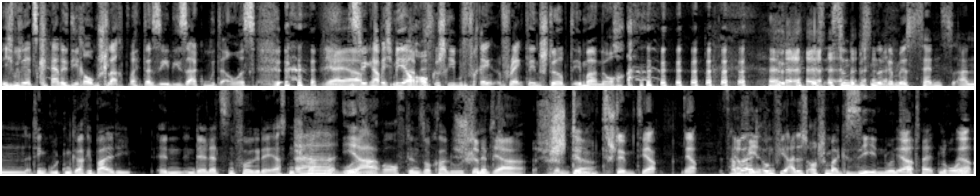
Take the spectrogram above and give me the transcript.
Ich will jetzt gerne die Raumschlacht weitersehen, die sah gut aus. Ja, ja. Deswegen habe ich mir ja auch aufgeschrieben, Frank Franklin stirbt immer noch. Es ist so ein bisschen eine Reminiszenz an den guten Garibaldi in, in der letzten Folge der ersten Staffel, wo ja. er sie auf den Sokalo Stimmt, schleppt. ja. Stimmt, Stimmt, stimmt, ja. ja. Das haben Ja, wir halt irgendwie alles auch schon mal gesehen, nur in Ja. verteilten Rollen.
